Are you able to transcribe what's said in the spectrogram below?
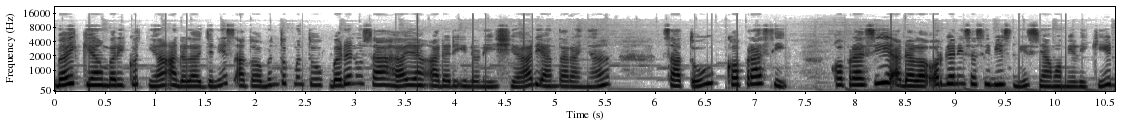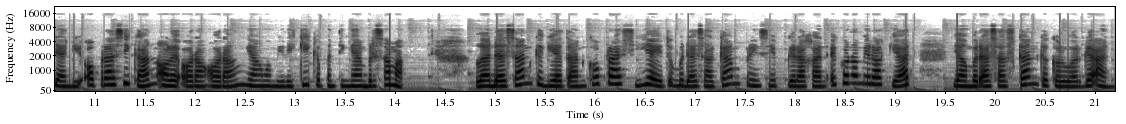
Baik, yang berikutnya adalah jenis atau bentuk-bentuk badan usaha yang ada di Indonesia di antaranya 1. Koperasi Koperasi adalah organisasi bisnis yang memiliki dan dioperasikan oleh orang-orang yang memiliki kepentingan bersama. Landasan kegiatan koperasi yaitu berdasarkan prinsip gerakan ekonomi rakyat yang berasaskan kekeluargaan.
